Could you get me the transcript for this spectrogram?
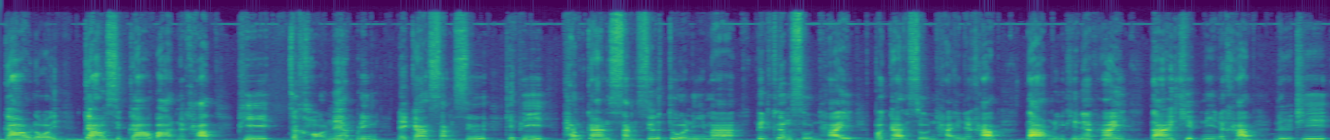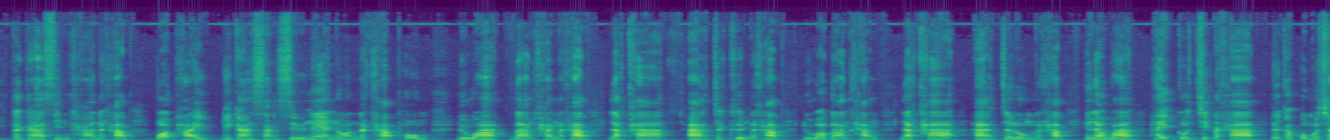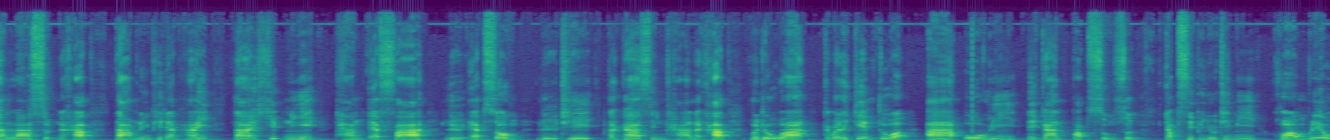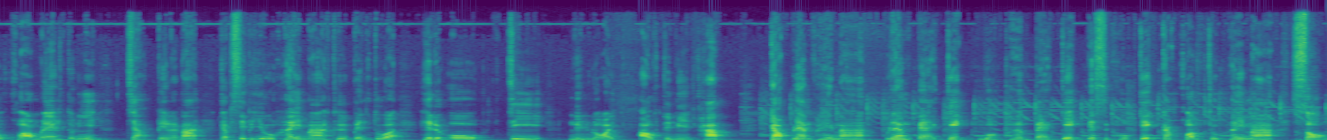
9,999 บาทนะครับ พีจะขอแนบลิงก์ในการสั่งซื้อที่พีทำการสั่งซื้อตัวนี้มาเป็นเครื่องศูนย์ไทย ประกันศูนย์ไทยนะครับ ตามลิงก์พีแนบให้ใต้คลิปนี้นะครับ หรือที่ตะกร้าสินค้านะครับ ปลอดภัยในการสั่งซื้อแน่นอนนะครับผม หรือว่าบางครั้งนะครับ ราคา อาจจะขึ้นนะครับ หรือว่าบางครั้งราคาอาจจะลงนะครับแนะนำว่าให้กดเช็คราคา แล้วก็โปรโมชั่นล่าสุดนะครับ ตามลิงก์พีแนบให้ใต้คลิปนี้ทั้งแอปฟ้า หรือแอปส้ม หรือที่ตะกร้าสินค้านะครับ มาดูว่ากับการเล่นเกมตัว ROV ในการปรับสูงสุดกับ CPU ที่มีความเร็วความแรงตัวนี้จะเป็นอะไรบ้างกับ CPU ให้มาคือเป็นตัว Helio G 100 Ultimate ครับ กับแรมให้มาแรม8กิกบวกเพิ่ม8กิกเป็น 16กิกกับความจุให้มา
